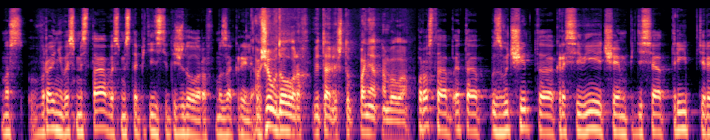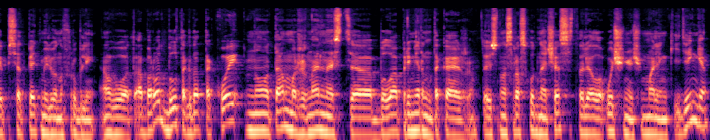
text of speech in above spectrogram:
У нас в районе 800-850 тысяч долларов мы закрыли. А почему в долларах, Виталий, чтобы понятно было? Просто это звучит э, красивее, чем 53-55 миллионов рублей. Вот. Оборот был тогда такой, но там маржинальность э, была примерно такая же. То есть у нас расходная часть составляла очень-очень маленькие деньги.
